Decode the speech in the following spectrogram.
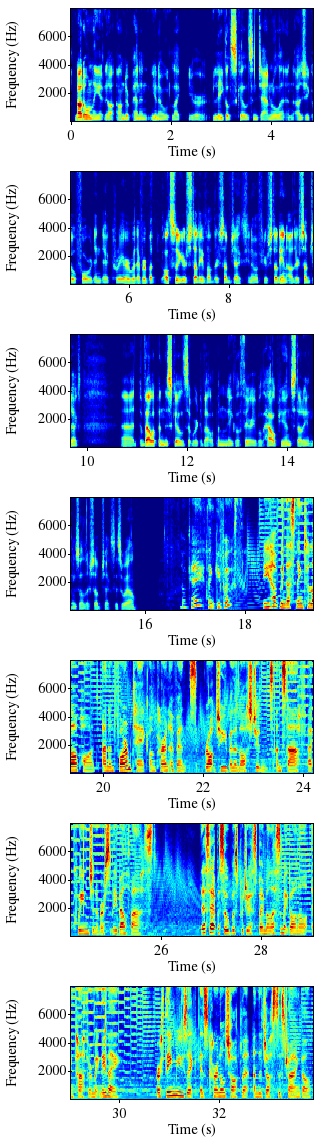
not only underpinning you know like your legal skills in general and as you go forward in their career or whatever but also your study of other subjects. You know if you're studying other subjects uh, developing the skills that we're developing in legal theory will help you in studying those other subjects as well. Okay thank you both. You have been listening to LawPod, an informed take on current events brought to you by the law students and staff at Queen's University Belfast. This episode was produced by Melissa McDonald and Catherine McNeely. Our theme music is Colonel Chocolate and the Justice Triangle.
